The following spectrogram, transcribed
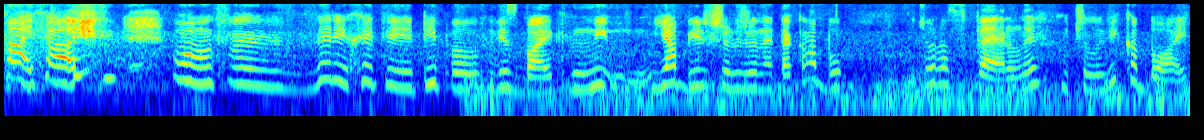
Хай, хай. Oh, very happy people with bike. Я більше вже не така, бо вчора сперли у чоловіка байк.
